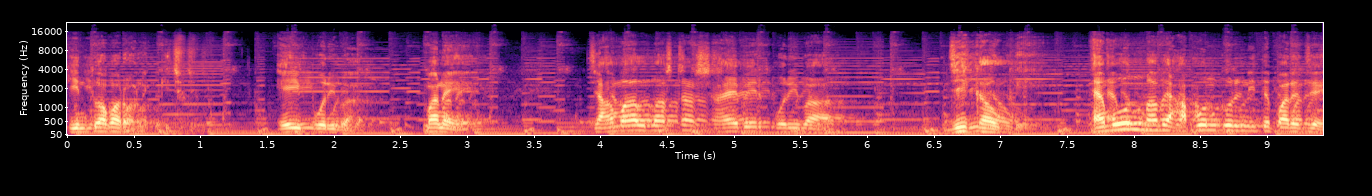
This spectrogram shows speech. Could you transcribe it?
কিন্তু আবার অনেক কিছু। এই পরিবার মানে জামাল মাস্টার সাহেবের পরিবার, যে কাউকে এমন ভাবে আপন করে নিতে পারে যে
